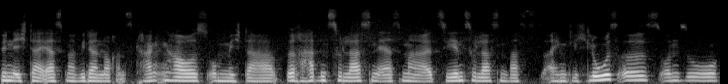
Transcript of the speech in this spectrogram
bin ich da erstmal wieder noch ins Krankenhaus, um mich da beraten zu lassen, erstmal erzählen zu lassen, was eigentlich los ist und so.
